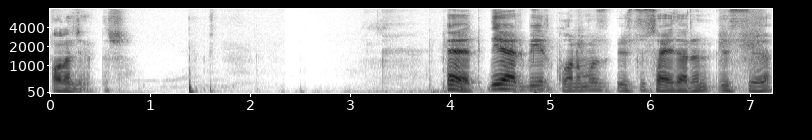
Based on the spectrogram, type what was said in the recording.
olacaktır. Evet diğer bir konumuz üstü sayıların üssü.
